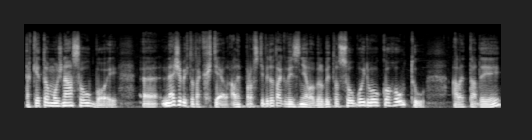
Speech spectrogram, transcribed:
tak je to možná souboj. Eh, ne, že bych to tak chtěl, ale prostě by to tak vyznělo. Byl by to souboj dvou kohoutů. Ale tady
